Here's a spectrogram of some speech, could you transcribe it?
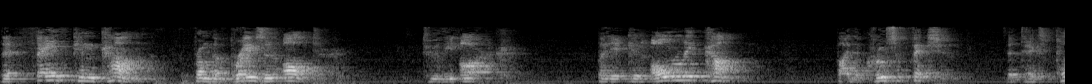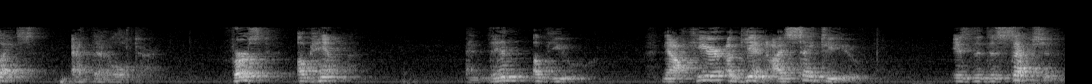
That faith can come from the brazen altar to the ark. But it can only come by the crucifixion that takes place at that altar. First of Him, and then of you. Now, here again, I say to you, is the deception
